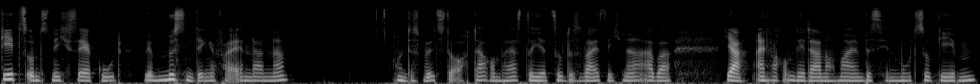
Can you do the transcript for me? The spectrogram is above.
geht es uns nicht sehr gut. Wir müssen Dinge verändern, ne? Und das willst du auch, darum hörst du jetzt so, das weiß ich, ne? Aber ja, einfach um dir da nochmal ein bisschen Mut zu geben.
